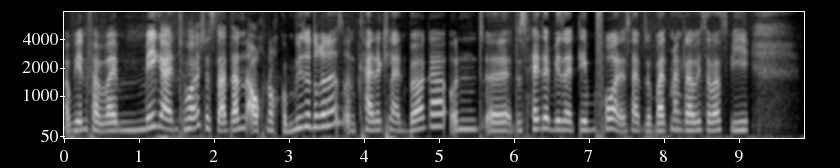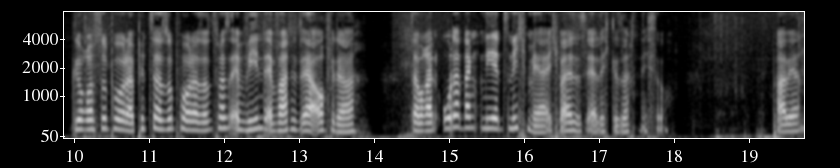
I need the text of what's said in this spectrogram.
Auf jeden Fall war er mega enttäuscht, dass da dann auch noch Gemüse drin ist und keine kleinen Burger. Und äh, das hält er mir seitdem vor. Deshalb, sobald man, glaube ich, sowas wie Gyros-Suppe oder Pizzasuppe oder sonst was erwähnt, erwartet er auch wieder Sabbereien. Oder dank mir jetzt nicht mehr. Ich weiß es ehrlich gesagt nicht so. Fabian.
